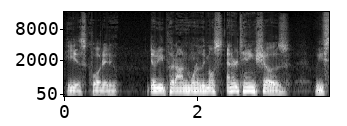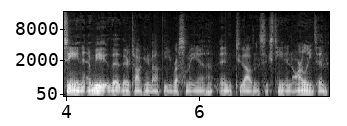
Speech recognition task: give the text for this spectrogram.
He is quoted WWE put on one of the most entertaining shows we've seen, and we they're talking about the WrestleMania in 2016 in Arlington,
